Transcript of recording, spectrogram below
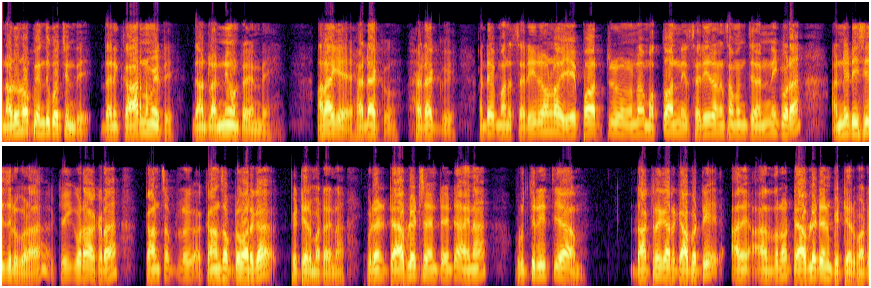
నడునొప్పి ఎందుకు వచ్చింది? దానికి కారణం ఏంటి? దాంట్లో అన్నీ ఉంటాయండి. అలాగే హెడాక్ హెడాక్ అంటే మన శరీరంలో ఏ పార్ట్ ఉన్న మొత్తం అన్ని శరీరానికి సంబంధించిన అన్ని కూడా అన్ని డిసీజులు కూడా కూడా అక్కడ కాన్సెప్ట్ కాన్సెప్ట్ వారుగా పెట్టారన్నమాట ఆయన. ఇప్పుడు అంటే ట్యాబ్లెట్స్ అంటే అంటే ఆయన వృత్తిరీత్యా డాక్టర్ గారు కాబట్టి అతను ట్యాబ్లెట్ అని పెట్టారన్నమాట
